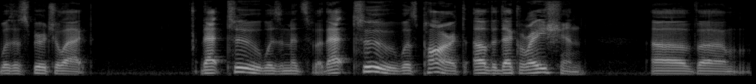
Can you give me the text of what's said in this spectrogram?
was a spiritual act. That too was a mitzvah. That too was part of the declaration of um,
